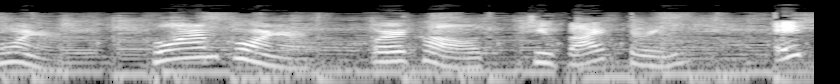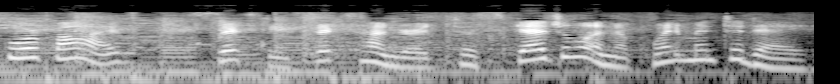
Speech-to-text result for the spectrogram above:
corner, Korum Corner, or call 253 845 6600 to schedule an appointment today.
